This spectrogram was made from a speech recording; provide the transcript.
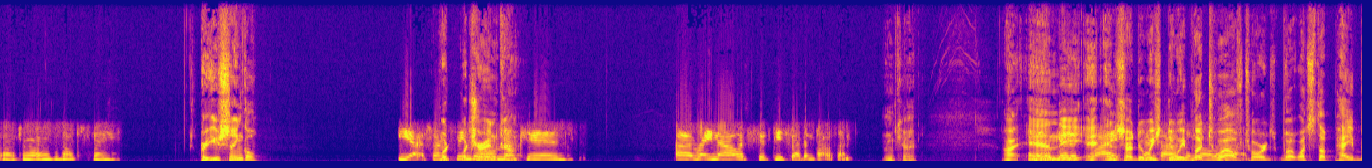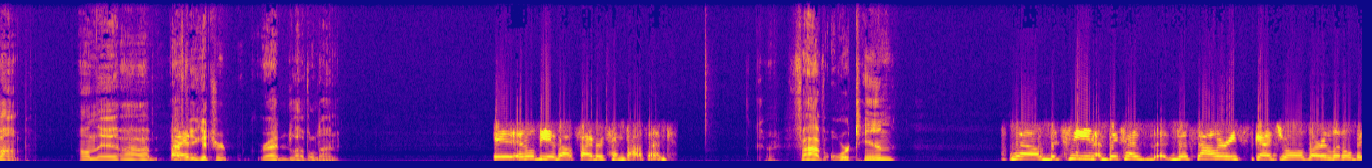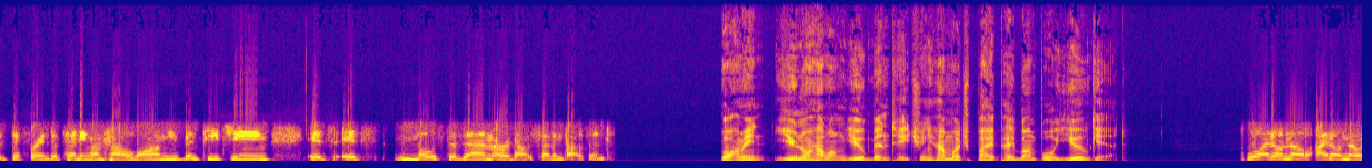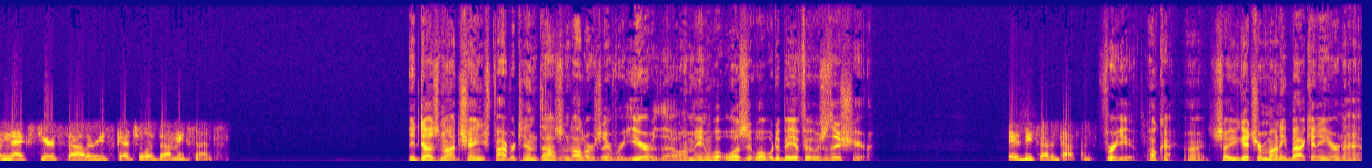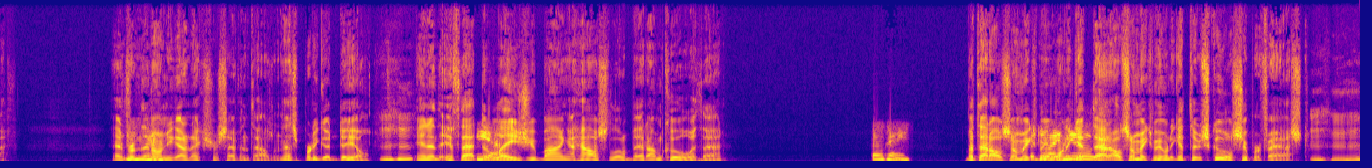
I forgot what I was about to say. Are you single? Yes, I'm What- single, what's your income? no kids. Uh, right now it's fifty seven thousand. Okay. All right. And And, the and, so do we do we put twelve towards what, what's the pay bump on the uh, after you get your grad level done? It, it'll be about five or ten thousand. Okay. Five or ten? Well, between because the salary schedules are a little bit different depending on how long you've been teaching. It's it's most of them are about seven thousand. Well, I mean, you know how long you've been teaching. How much pay, pay bump will you get? Well, I don't know. I don't know next year's salary schedule. If that makes sense. It does not change five or ten thousand dollars every year, though. I mean, what was it? What would it be if it was this year It would be seven thousand. for you? Okay, all right. So you get your money back in a year and a half, and from then Mhm. on, you got an extra seven thousand. That's a pretty good deal. Mm-hmm. And if that Yeah. delays you buying a house a little bit, I'm cool with that. Okay. But that also makes But me want to get that also makes me want to get through school super fast. Mm-hmm.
